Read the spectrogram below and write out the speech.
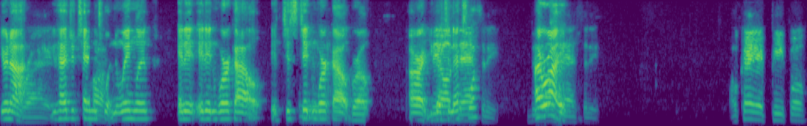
You're not. Right. You had your chance Huh. with New England and it, it didn't work out. It just didn't Yeah. work out, bro. All right, you The got your next one? The All right. audacity. Okay, people.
